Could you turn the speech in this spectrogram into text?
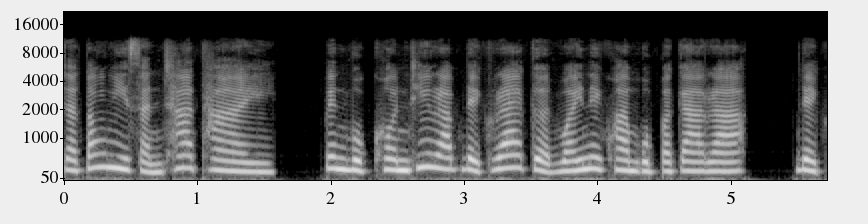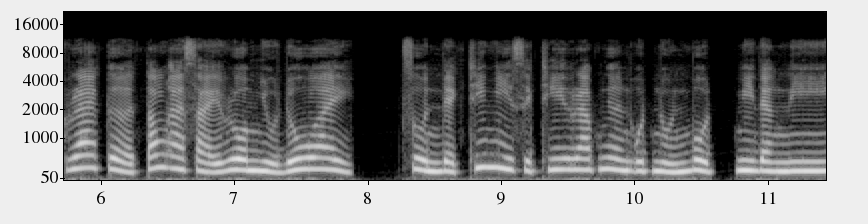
จะต้องมีสัญชาติไทย เป็นบุคคลที่รับเด็กแรกเกิดไว้ในความอุปการะ เด็กแรกเกิดต้องอาศัยรวมอยู่ด้วย ส่วนเด็กที่มีสิทธิรับเงินอุดหนุนบุตรมีดังนี้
